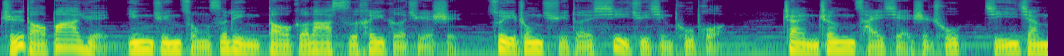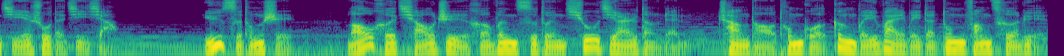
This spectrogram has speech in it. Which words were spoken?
直到八月，英军总司令道格拉斯·黑格爵士最终取得戏剧性突破。战争才显示出即将结束的迹象。与此同时，劳合乔治和温斯顿·丘吉尔等人倡导通过更为外围的东方策略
